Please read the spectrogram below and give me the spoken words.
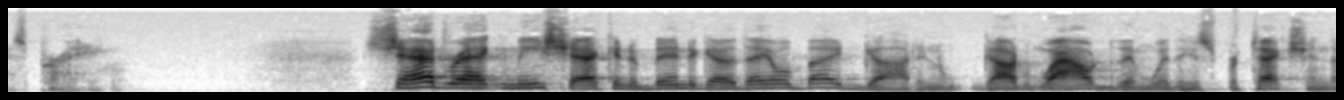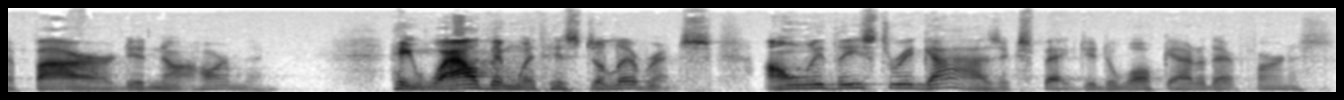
as praying. Shadrach, Meshach, and Abednego, they obeyed God, and God wowed them with his protection. The fire did not harm them. He wowed them with his deliverance. Only these three guys expected to walk out of that furnace.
